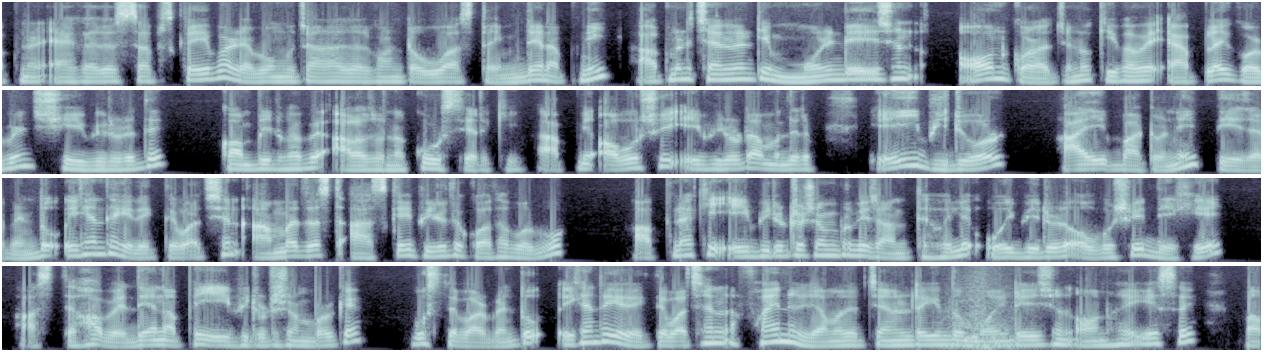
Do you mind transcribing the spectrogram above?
আপনার এক হাজার সাবস্ক্রাইবার এবং চার হাজার ঘণ্টা ওয়াচ টাইম দেন আপনি আপনার চ্যানেলটি মনিটাইজেশন অন করার জন্য কীভাবে অ্যাপ্লাই করবেন সেই ভিডিওতে কমপ্লিট ভাবে আলোচনা করছি আর কি। আপনি অবশ্যই এই ভিডিওটা আমাদের এই ভিডিওর আই বাটনে পেয়ে যাবেন। তো এখান থেকে দেখতে পাচ্ছেন, আমরা জাস্ট আজকের ভিডিওতে কথা বলব। আপনাকে এই ভিডিওটা সম্পর্কে জানতে হলে ওই ভিডিওটা অবশ্যই দেখে আসতে হবে। দেন আপনি এই ভিডিওটা সম্পর্কে বুঝতে পারবেন। তো এখান থেকে দেখতে পাচ্ছেন ফাইনালি আমাদের চ্যানেলটা কিন্তু মনিটাইজেশন অন হয়ে গেছে বা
